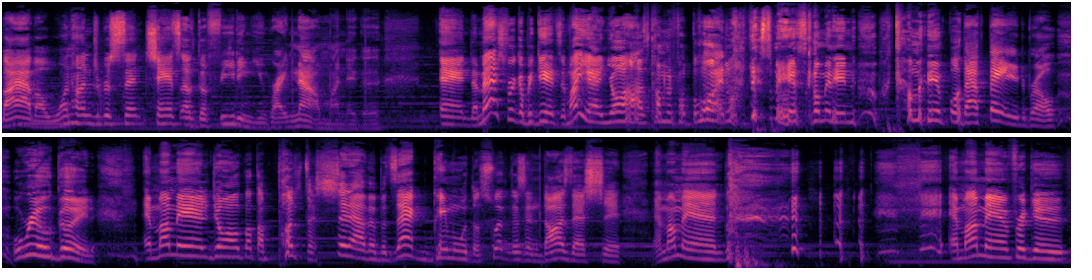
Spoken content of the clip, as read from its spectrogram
but I have a 100% chance of defeating you right now, my nigga. And the match freaking begins, and my man Johan's coming for blood. Like this man's coming in, coming in for that fade, bro. Real good. And my man Johan's about to punch the shit out of it, but Zach came in with the swiftness and dodged that shit. And my man, and my man freaking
